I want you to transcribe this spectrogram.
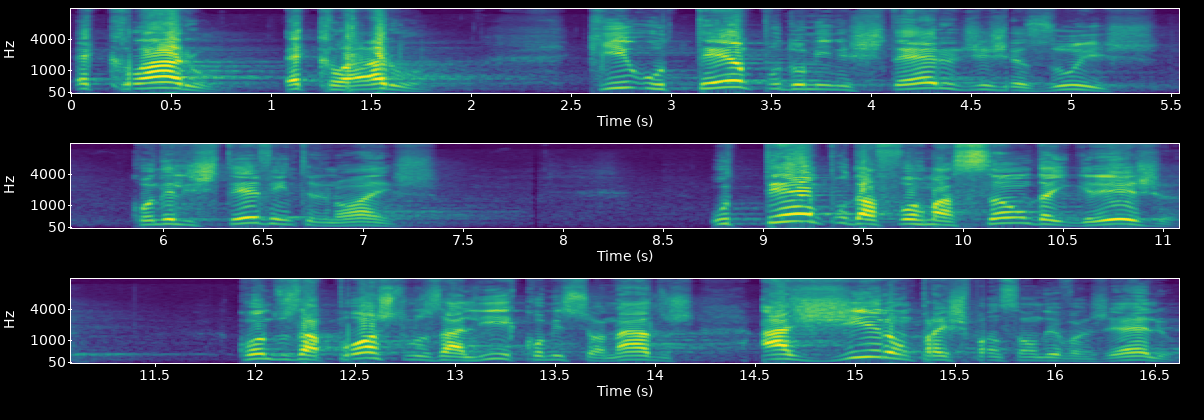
é claro, é claro que o tempo do ministério de Jesus, quando ele esteve entre nós, o tempo da formação da igreja, quando os apóstolos ali comissionados agiram para a expansão do Evangelho,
